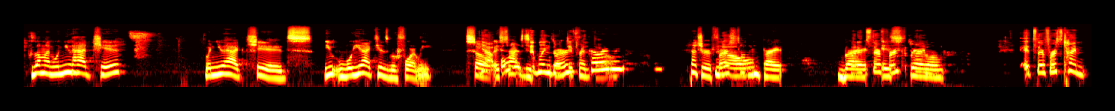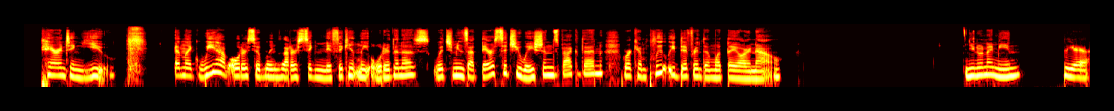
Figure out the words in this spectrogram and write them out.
Because I'm like, when you had kids, when you had kids, you well, you had kids before me, so Yeah, it's not siblings are different, time. though. Not your first No. time, but but, it's their first still, time. It's their first time parenting you. And like we have older siblings that are significantly older than us, which means that their situations back then were completely different than what they are now. You know what I mean? Yeah,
